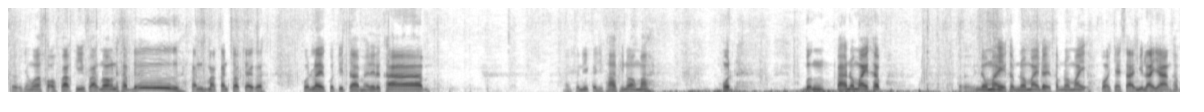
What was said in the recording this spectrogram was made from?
เออจังว่าขอฝากพี่ฝากน้องนะครับ เด้อกันมากันชอบใจก็กดไลค์กดติดตามให้เลยนะครับอ่าทีนี้ก็จะพาพี่น้องมาหด เบิ่งปลาหน่อไม้ครับเออหน่อไม้ครับหน่อไม้ด้อครับหน่อไม้ปล่อยใจสายมีหลายอย่างครับ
